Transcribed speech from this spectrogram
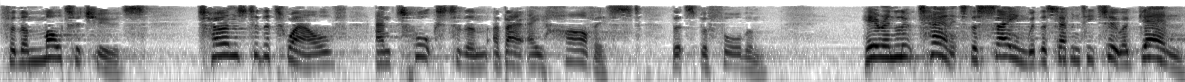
for the multitudes, turns to the twelve and talks to them about a harvest that's before them. Here in Luke 10, it's the same with the 72. Again,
